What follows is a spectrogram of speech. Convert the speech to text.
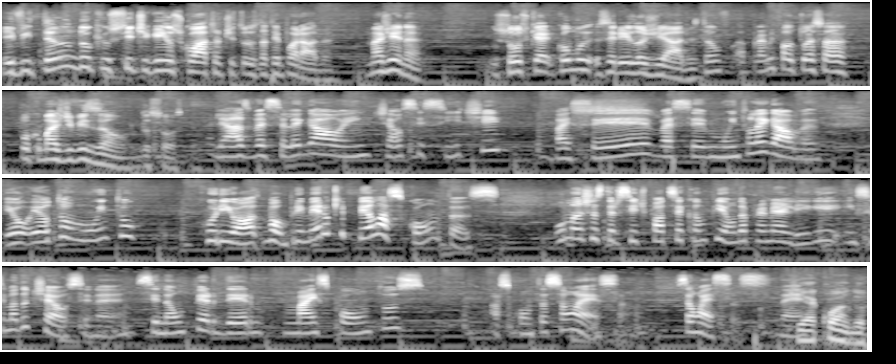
evitando que o City ganhe os quatro títulos da temporada. Imagina, o Solskjaer, como seria elogiado. Então, pra mim, faltou essa um pouco mais de visão do Solskjaer. Aliás, vai ser legal, hein? Chelsea City vai ser, vai ser muito legal. velho. Eu, eu tô muito curiosa. Bom, primeiro que pelas contas, o Manchester City pode ser campeão da Premier League em cima do Chelsea, né? Se não perder mais pontos, as contas são essa. São essas, né? Que é quando?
